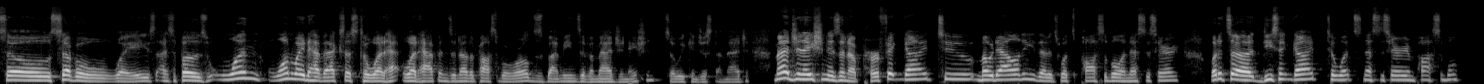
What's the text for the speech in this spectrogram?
so several ways, I suppose. One one way to have access to what ha- what happens in other possible worlds is by means of imagination. So we can just imagine. Imagination isn't a perfect guide to modality. That is what's possible and necessary, but it's a decent guide to what's necessary and possible.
